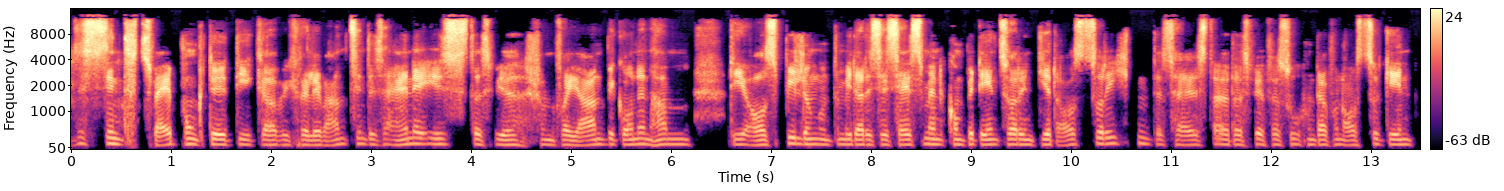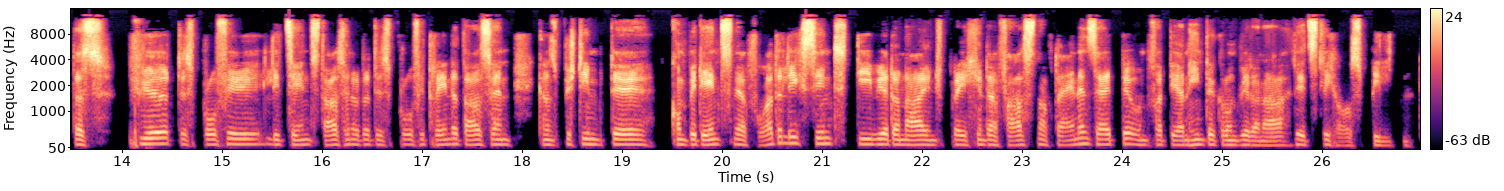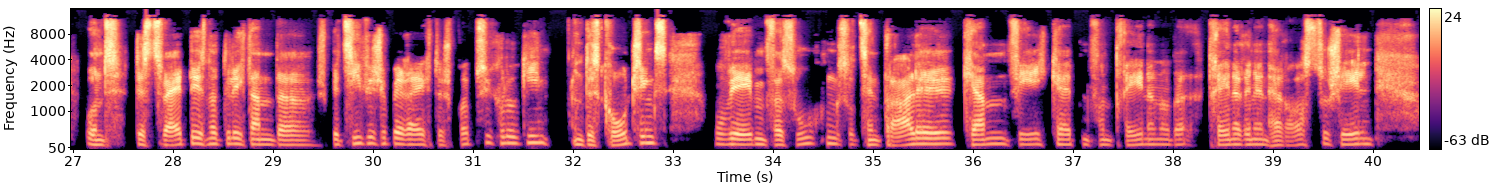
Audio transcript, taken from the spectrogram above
Es sind zwei Punkte, die, glaube ich, relevant sind. Das eine ist, dass wir schon vor Jahren begonnen haben, die Ausbildung und damit auch das Assessment kompetenzorientiert auszurichten. Das heißt, äh, dass wir versuchen, davon auszugehen, dass für das Profi-Lizenz-Dasein oder das Profi-Trainer-Dasein ganz bestimmte Kompetenzen erforderlich sind, die wir dann auch entsprechend erfassen auf der einen Seite und vor deren Hintergrund wir dann auch letztlich ausbilden. Und das Zweite ist natürlich dann der spezifische Bereich der Sportpsychologie und des Coachings, wo wir eben versuchen, so zentrale Kernfähigkeiten von Trainern oder Trainerinnen herauszuschälen.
